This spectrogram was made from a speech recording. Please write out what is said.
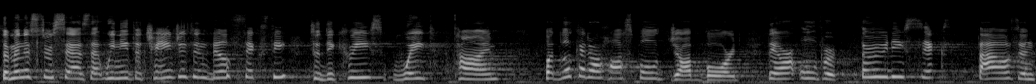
The minister says that we need the changes in Bill 60 to decrease wait time, but look at our hospital job board. There are over 36,000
